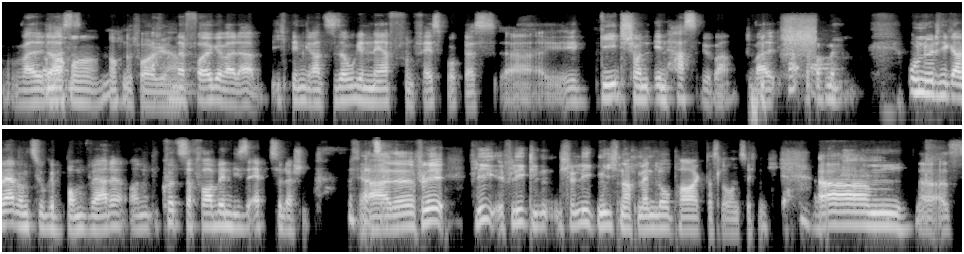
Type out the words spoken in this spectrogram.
Weil da machen wir noch eine Folge. Ja. Eine Folge, weil da, ich bin gerade so genervt von Facebook, das äh, geht schon in Hass über, weil ich auch mit unnötiger Werbung zugebombt werde und kurz davor bin, diese App zu löschen. Ja, flieg, flieg, flieg, flieg nicht nach Menlo Park, das lohnt sich nicht. Ja. Ähm, als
